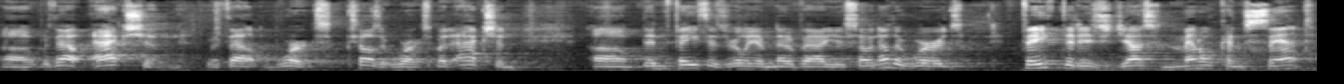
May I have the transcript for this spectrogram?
uh, without action, without works, tells it works, but action, um, then faith is really of no value. So, in other words, faith that is just mental consent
